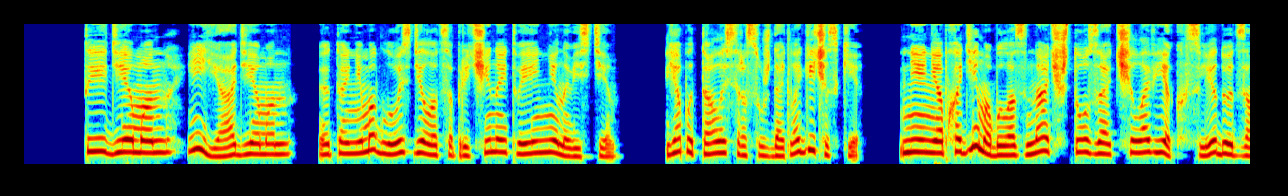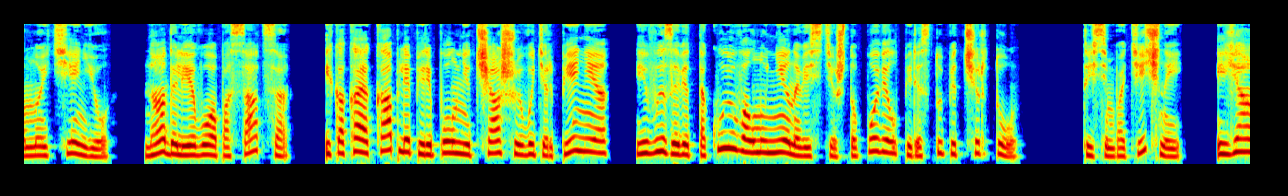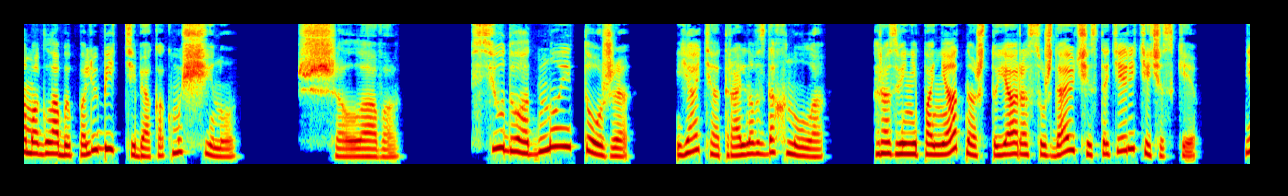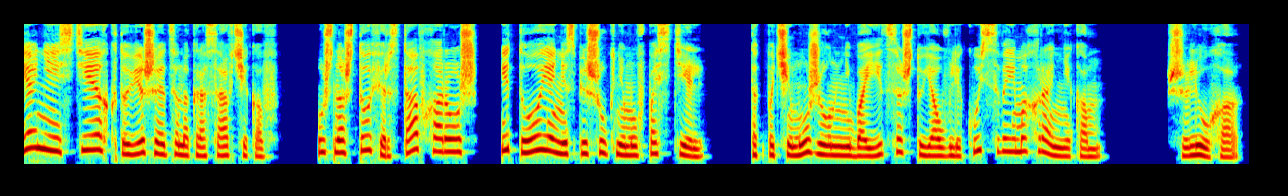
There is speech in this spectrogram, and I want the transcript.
Ты демон, и я демон. Это не могло сделаться причиной твоей ненависти. Я пыталась рассуждать логически. Мне необходимо было знать, что за человек следует за мной тенью, надо ли его опасаться, и какая капля переполнит чашу его терпения и вызовет такую волну ненависти, что Повел переступит черту. Ты симпатичный, и я могла бы полюбить тебя как мужчину. Шалава. Всюду одно и то же. Я театрально вздохнула. Разве не понятно, что я рассуждаю чисто теоретически? Я не из тех, кто вешается на красавчиков. Уж на что Ферстав хорош, и то я не спешу к нему в постель. Так почему же он не боится, что я увлекусь своим охранником? Шлюха.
